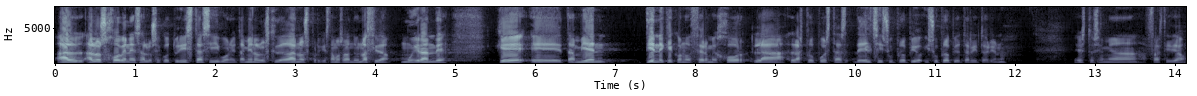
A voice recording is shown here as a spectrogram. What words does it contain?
a los jóvenes, a los ecoturistas y bueno, también a los ciudadanos, porque estamos hablando de una ciudad muy grande que eh, también tiene que conocer mejor las propuestas de Elche y su propio, y su propio territorio. ¿no? Esto se me ha fastidiado.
